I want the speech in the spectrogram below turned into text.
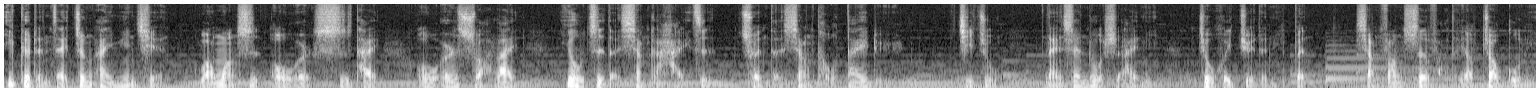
一个人在真爱面前，往往是偶尔失态、偶尔耍赖、幼稚的像个孩子、蠢的像头呆驴。记住，男生若是爱你，就会觉得你笨。想方设法的要照顾你，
